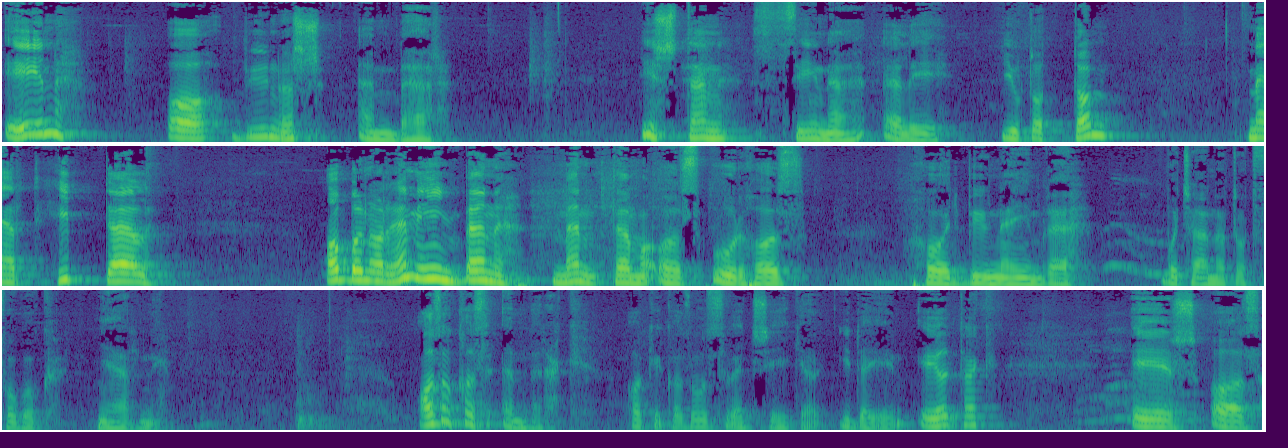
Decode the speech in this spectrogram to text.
én a bűnös ember. Isten színe elé jutottam, mert hittel abban a reményben mentem az Úrhoz, hogy bűneimre bocsánatot fogok nyerni. Azok az emberek, akik az Ószövetséggel idején éltek, és az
